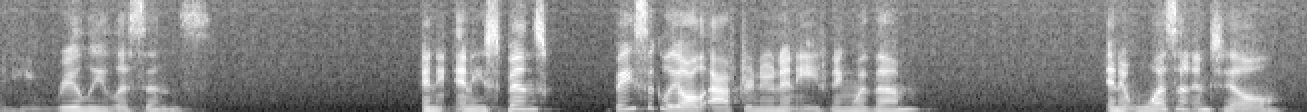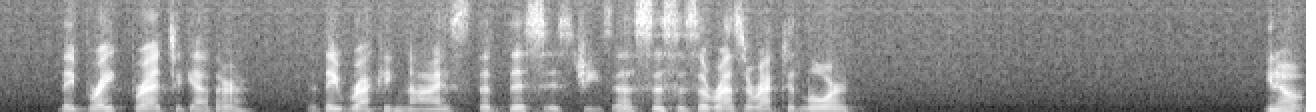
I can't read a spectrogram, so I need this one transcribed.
and he really listens. And, and he spends basically all afternoon and evening with them. And it wasn't until they break bread together that they recognize that this is Jesus. This is the resurrected Lord. You know,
